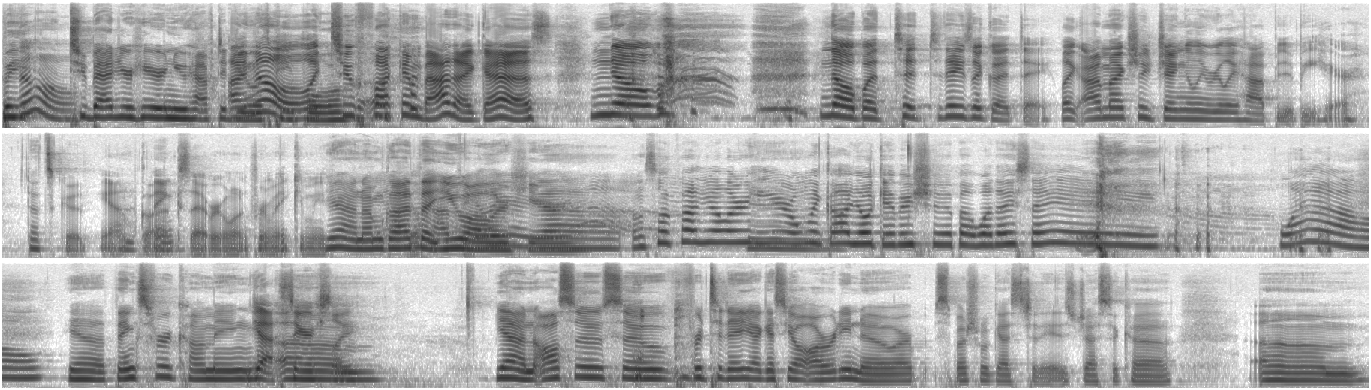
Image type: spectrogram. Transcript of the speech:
But No. too bad you're here and you have to deal I with know, people. like too fucking bad, I guess. No, no, but t- today's a good day. Like I'm actually genuinely really happy to be here. That's good. Yeah, I'm glad. thanks everyone for making me. Yeah, and I'm glad that you all are here. Yeah, I'm so glad y'all are here. Oh my god, y'all give a shit about what I say. wow. Yeah, thanks for coming. Yeah, seriously. Um, yeah, and also, so for today, I guess y'all already know our special guest today is Jessica. Um,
